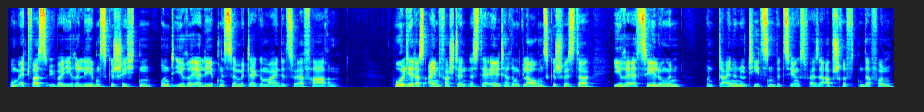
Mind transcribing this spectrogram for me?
um etwas über ihre Lebensgeschichten und ihre Erlebnisse mit der Gemeinde zu erfahren. Hol dir das Einverständnis der älteren Glaubensgeschwister, ihre Erzählungen und deine Notizen bzw. Abschriften davon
